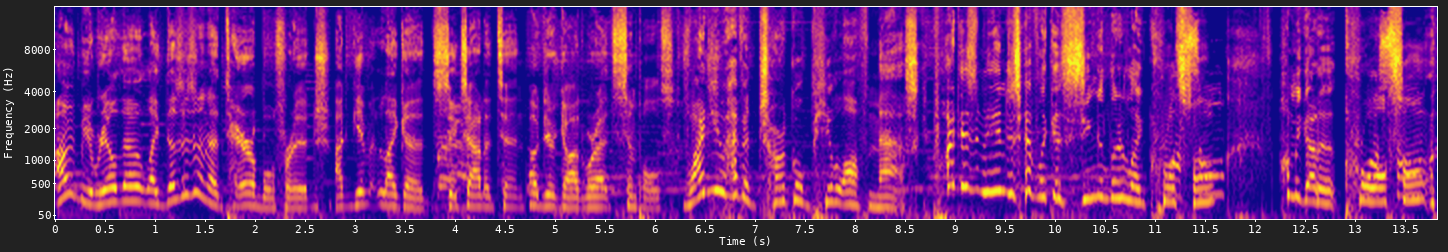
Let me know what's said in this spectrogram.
I'm gonna be real though. Like, this isn't a terrible fridge. I'd give it like a six out of ten. Oh dear God, we're at Simples. Why do you have a charcoal peel off mask? Why does man just have like a singular like croissant? Homie got a croissant.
